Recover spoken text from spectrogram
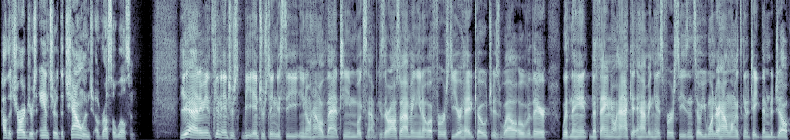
how the Chargers answer the challenge of Russell Wilson. Yeah, and I mean it's going to interest, be interesting to see you know how that team looks now because they're also having you know a first year head coach as well over there with Nathaniel Hackett having his first season. So you wonder how long it's going to take them to gel.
